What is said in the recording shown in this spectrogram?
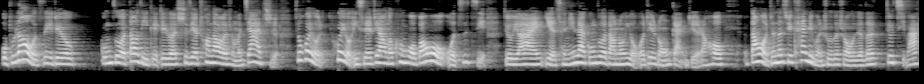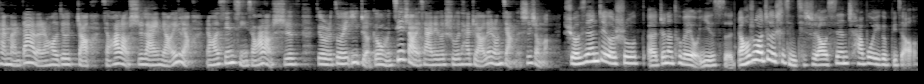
我不知道我自己这个工作到底给这个世界创造了什么价值，就会有会有一些这样的困惑，包括我自己，就原来也曾经在工作当中有过这种感觉，然后。当我真的去看这本书的时候，我觉得就启发还蛮大的，然后就找小花老师来聊一聊。然后先请小花老师，就是作为译者给我们介绍一下这个书，它主要内容讲的是什么。首先，这个书呃真的特别有意思。然后说到这个事情，其实要先插播一个比较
